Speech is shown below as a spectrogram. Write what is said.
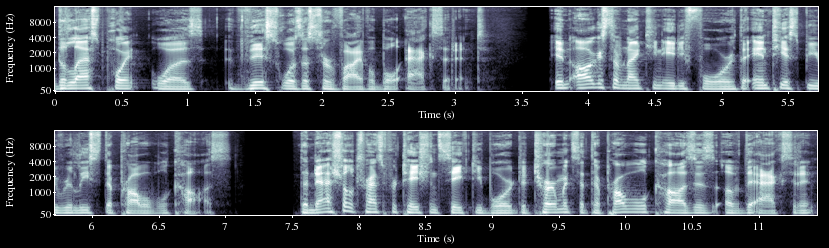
The last point was this was a survivable accident. In August of 1984, the NTSB released the probable cause. The National Transportation Safety Board determines that the probable causes of the accident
